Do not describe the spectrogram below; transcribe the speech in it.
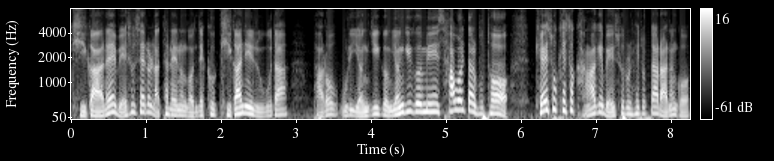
기간의 매수세를 나타내는 건데 그 기간이 누구다? 바로 우리 연기금. 연기금이 4월 달부터 계속해서 강하게 매수를 해줬다라는 거.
